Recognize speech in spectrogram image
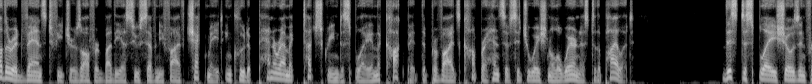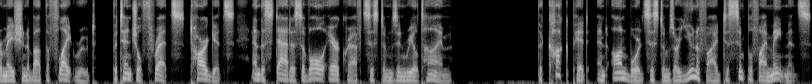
Other advanced features offered by the Su-75 Checkmate include a panoramic touchscreen display in the cockpit that provides comprehensive situational awareness to the pilot. This display shows information about the flight route, potential threats, targets, and the status of all aircraft systems in real time. The cockpit and onboard systems are unified to simplify maintenance,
